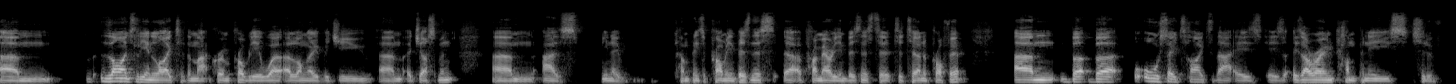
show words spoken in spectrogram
um, largely in light of the macro and probably a, a long overdue um, adjustment, um, as you know, companies are primarily in business, uh, primarily in business to, to turn a profit. Um, but but also tied to that is is is our own company's sort of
